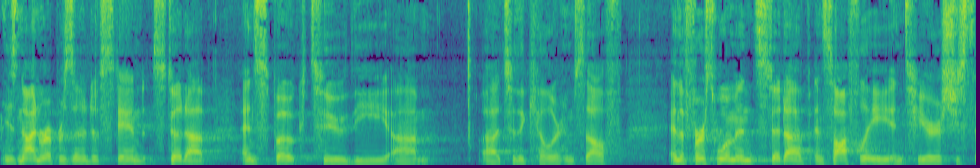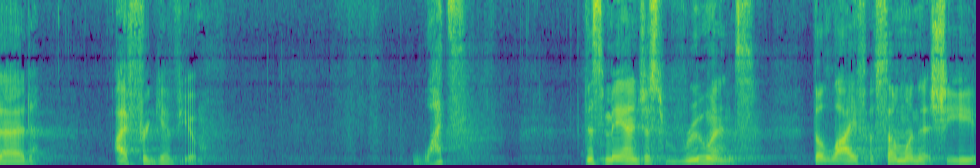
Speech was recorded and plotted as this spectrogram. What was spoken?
these nine representatives stand, stood up and spoke to the, um, uh, to the killer himself. And the first woman stood up and softly in tears, she said, I forgive you. What? This man just ruined the life of someone that she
